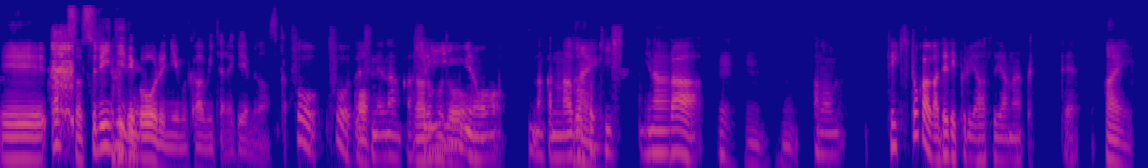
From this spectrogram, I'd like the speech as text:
えー、なんかその 3D でゴールに向かうみたいなゲームなんですか？そう、そうですね。なんかなるほど 3D のなんか謎解きしながら、うんうんうん。あの、敵とかが出てくるやつじゃなくて、はい。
